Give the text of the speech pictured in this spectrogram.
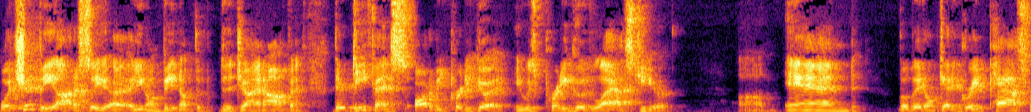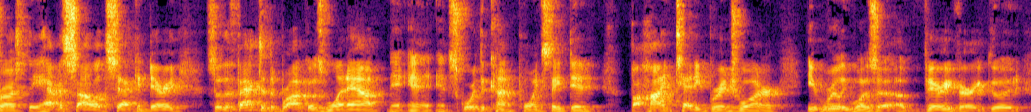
what should be honestly, uh, you know, beating up the, the Giant offense. Their defense ought to be pretty good. It was pretty good last year, um, and though they don't get a great pass rush, they have a solid secondary. So the fact that the Broncos went out and, and, and scored the kind of points they did behind Teddy Bridgewater, it really was a, a very, very good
